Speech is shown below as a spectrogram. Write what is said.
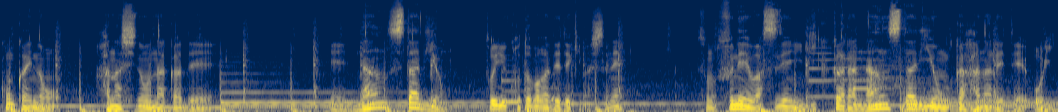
今回の話の中で、えー、ナンスタディオンという言葉が出てきましたね。その船はすでに陸から何スタディオンか離れており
